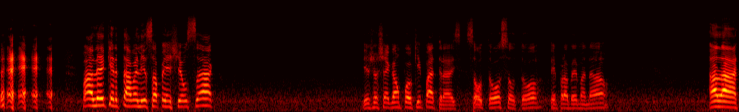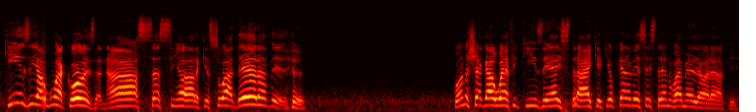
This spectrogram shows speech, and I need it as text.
Falei que ele tava ali só para encher o saco. Deixa eu chegar um pouquinho para trás. Soltou, soltou. Tem problema não. Olha lá, 15 e alguma coisa. Nossa senhora, que suadeira, velho. Quando chegar o F15 é strike aqui, eu quero ver se esse trem não vai melhorar, filho.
